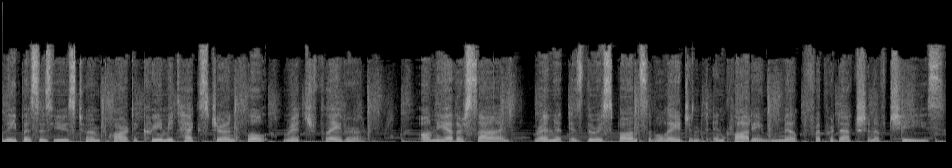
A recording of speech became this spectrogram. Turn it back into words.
Lipase is used to impart a creamy texture and full, rich flavor. On the other side, rennet is the responsible agent in clotting milk for production of cheese.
